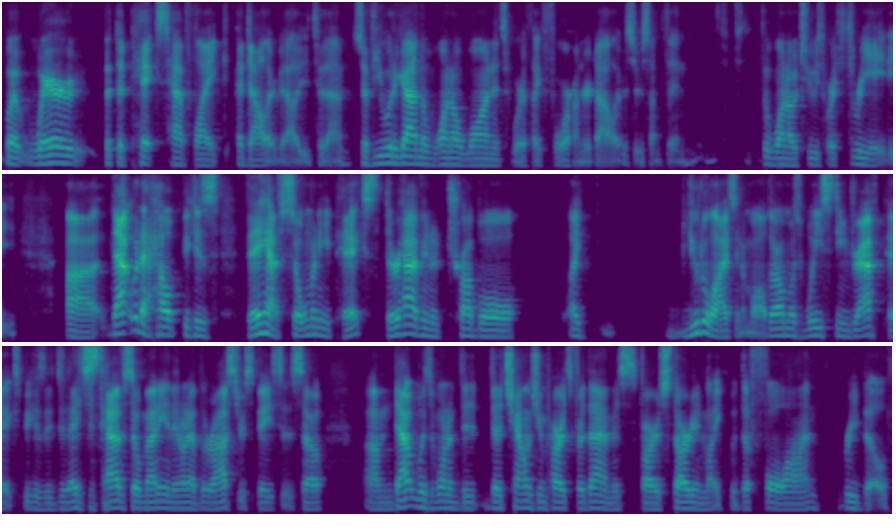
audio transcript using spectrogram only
but where but the picks have like a dollar value to them. So if you would have gotten the 101, it's worth like $400 or something. The 102 is worth 380. Uh, that would have helped because they have so many picks. They're having a trouble like utilizing them all. They're almost wasting draft picks because they, they just have so many and they don't have the roster spaces. So um, that was one of the the challenging parts for them as far as starting like with the full on rebuild.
